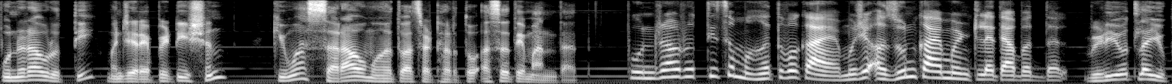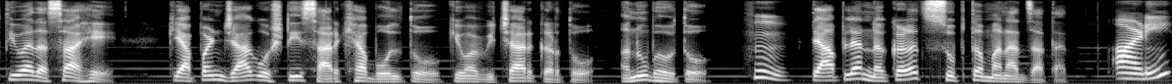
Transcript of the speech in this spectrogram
पुनरावृत्ती म्हणजे रेपिटिशन किंवा सराव महत्त्वाचा ठरतो असं ते मानतात. पुनरावृत्तीचं महत्त्व काय? म्हणजे अजून काय म्हटलं त्याबद्दल? व्हिडिओतला युक्तिवाद असा आहे की आपण ज्या गोष्टी सारख्या बोलतो किंवा विचार करतो अनुभवतो त्या आपल्या नकळत सुप्त मनात जातात. आणि?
